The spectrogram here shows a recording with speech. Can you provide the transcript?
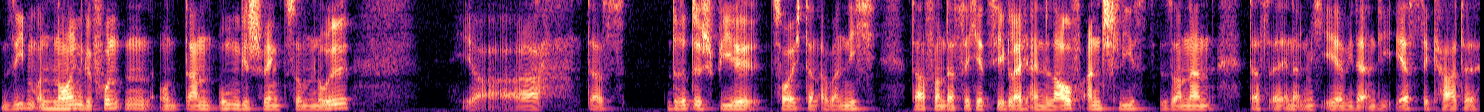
7 und 9 gefunden und dann umgeschwenkt zum 0. Ja, das dritte Spiel zeugt dann aber nicht davon, dass sich jetzt hier gleich ein Lauf anschließt, sondern das erinnert mich eher wieder an die erste Karte.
